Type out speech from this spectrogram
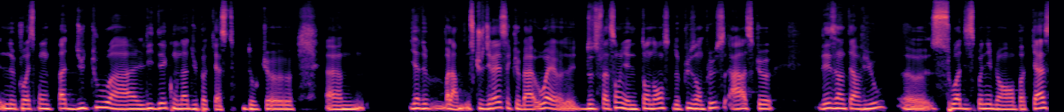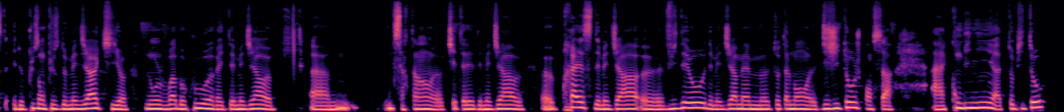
ne correspond pas du tout à l'idée qu'on a du podcast. Donc, euh, euh, voilà, ce que je dirais, c'est que bah ouais, de toute façon, il y a une tendance de plus en plus à ce que les interviews euh, soient disponibles en podcast et de plus en plus de médias qui, nous on le voit beaucoup avec des médias certains euh, qui étaient des médias euh, euh, presse, des médias vidéo, des médias même totalement digitaux. Je pense à, à Combini, à Topito.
